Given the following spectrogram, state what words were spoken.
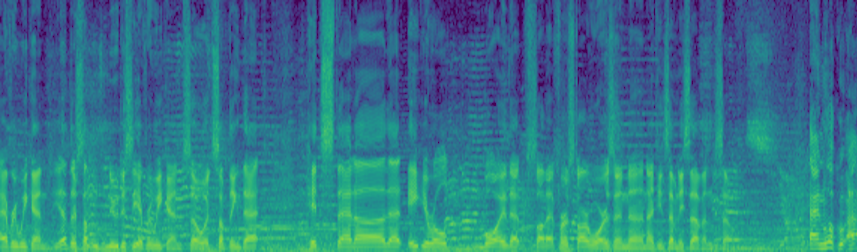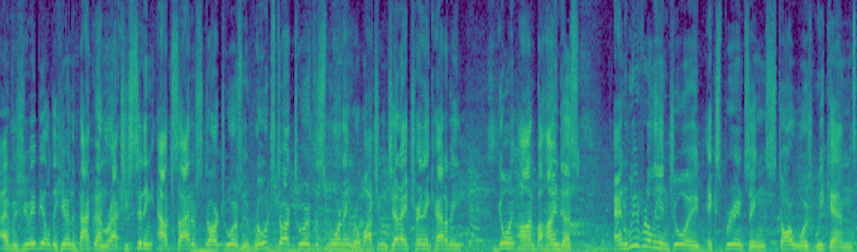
Every weekend, yeah, there's something new to see every weekend. So it's something that hits that uh, that eight-year-old boy that saw that first Star Wars in uh, 1977. So. And look, I- as you may be able to hear in the background, we're actually sitting outside of Star Tours. We rode Star Tours this morning. We're watching Jedi Training Academy going on behind us. And we've really enjoyed experiencing Star Wars weekends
